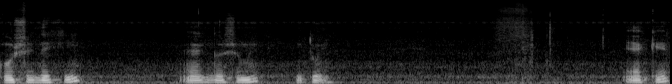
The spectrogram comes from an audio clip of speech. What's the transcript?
কষে দেখি এক দশমিক দুই। একের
